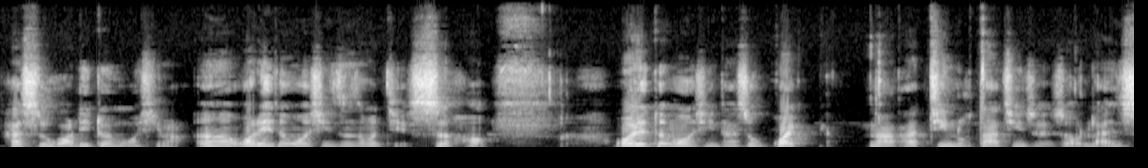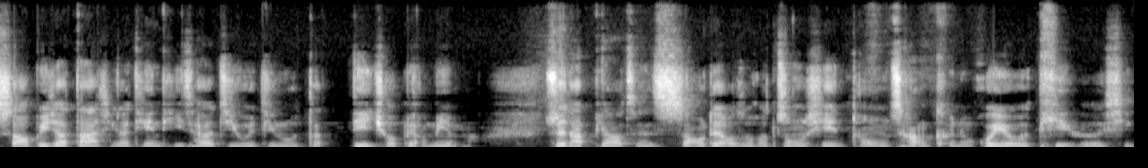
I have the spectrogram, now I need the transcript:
它是瓦利敦模型吗？嗯，瓦利敦模型是这么解释哈，瓦利敦模型它是外表，那它进入大气层的时候燃烧，比较大型的天体才有机会进入到地球表面嘛，所以它表层烧掉之后，中心通常可能会有铁核心。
